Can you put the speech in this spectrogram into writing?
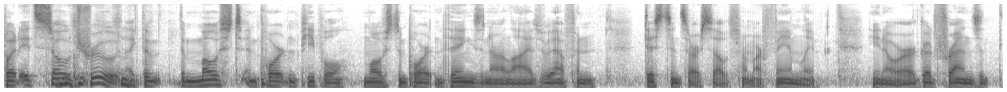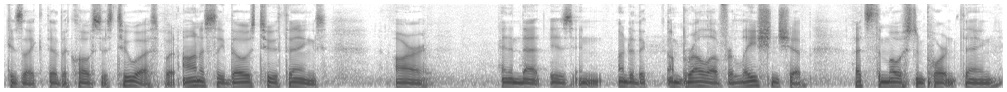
But it's so true. Like the the most important people, most important things in our lives, we often distance ourselves from our family, you know, or our good friends because like they're the closest to us. But honestly, those two things are and that is in under the umbrella of relationship that's the most important thing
